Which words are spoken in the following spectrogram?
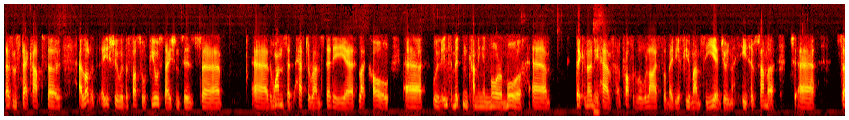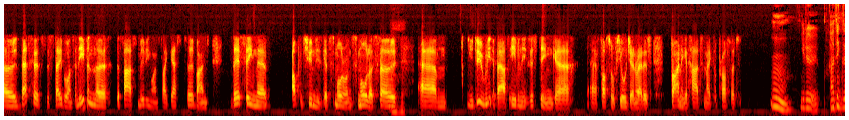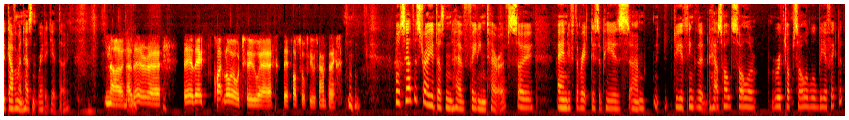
doesn't stack up. So a lot of the issue with the fossil fuel stations is. Uh, the ones that have to run steady, uh, like coal, uh, with intermittent coming in more and more, um, they can only have a profitable life for maybe a few months a year during the heat of summer. Uh, so that hurts the stable ones, and even the, the fast-moving ones like gas turbines. They're seeing their opportunities get smaller and smaller. So um, you do read about even the existing uh, uh, fossil fuel generators finding it hard to make a profit. Mm, you do. I think the government hasn't read it yet, though. No, no, they're uh, they're they're quite loyal to uh, their fossil fuels, aren't they? Well, South Australia doesn't have feed-in tariffs, so and if the RET disappears, um, do you think that household solar, rooftop solar, will be affected?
